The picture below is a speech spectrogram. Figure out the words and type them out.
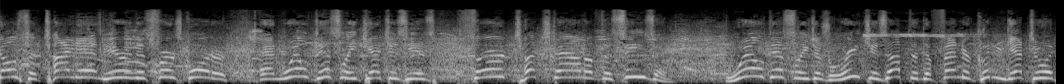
dose of tight end here in this first quarter, and Will Dissly catches his third touchdown of the season. Will Dissly just reaches up. The defender couldn't get to it.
